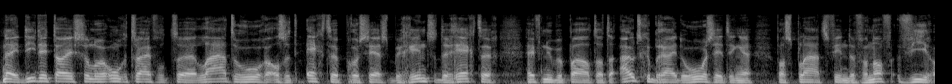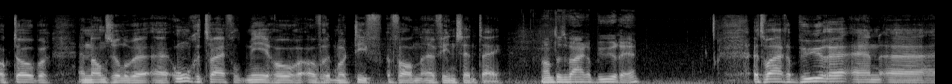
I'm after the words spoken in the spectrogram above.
Nee, die details zullen we ongetwijfeld uh, later horen als het echte proces begint. De rechter heeft nu bepaald dat de uitgebreide hoorzittingen pas plaatsvinden vanaf 4 oktober. En dan zullen we uh, ongetwijfeld meer horen over het motief van uh, Vincent T. Want het waren buren, hè? Het waren buren en uh,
